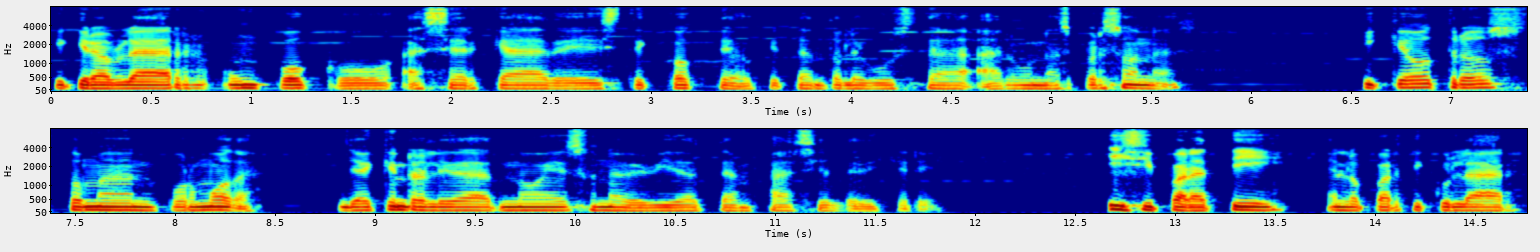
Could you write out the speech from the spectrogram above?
y quiero hablar un poco acerca de este cóctel que tanto le gusta a algunas personas y que otros toman por moda, ya que en realidad no es una bebida tan fácil de digerir. Y si para ti, en lo particular,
